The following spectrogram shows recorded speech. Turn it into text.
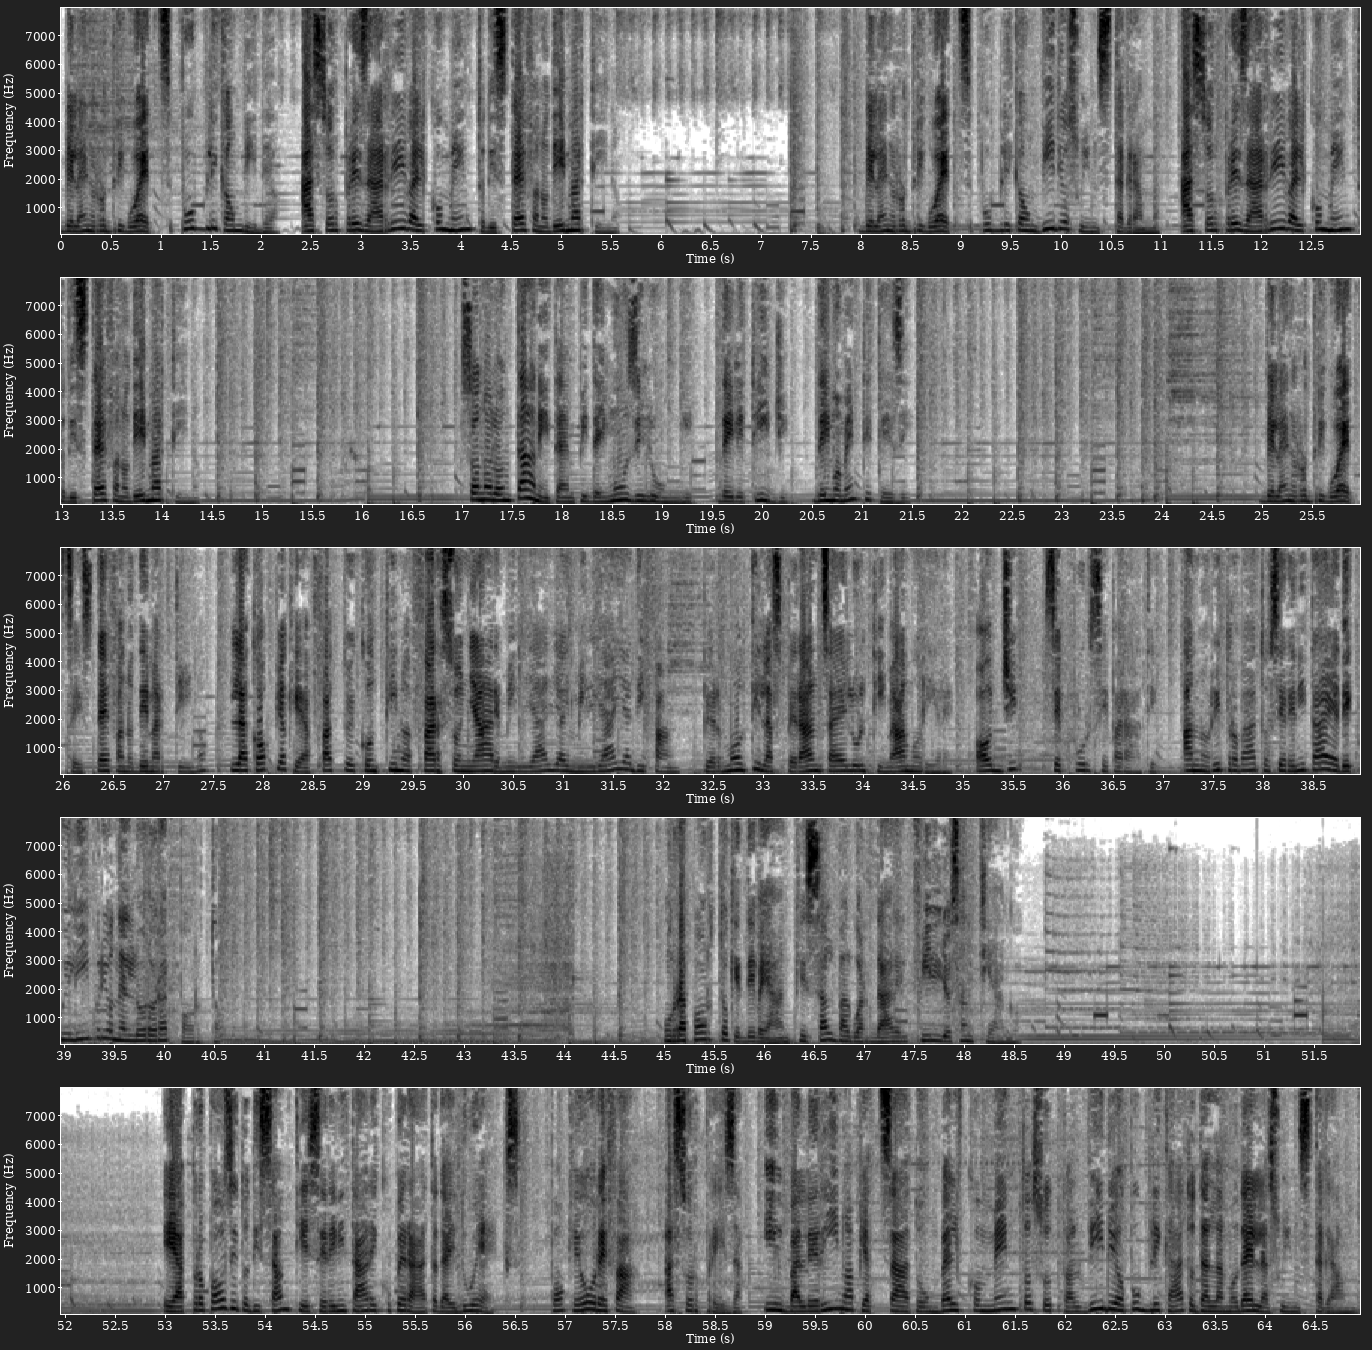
Belen Rodriguez pubblica un video, a sorpresa arriva il commento di Stefano De Martino. Belen Rodriguez pubblica un video su Instagram, a sorpresa arriva il commento di Stefano De Martino. Sono lontani i tempi dei musi lunghi, dei litigi, dei momenti tesi. Belen Rodriguez e Stefano De Martino, la coppia che ha fatto e continua a far sognare migliaia e migliaia di fan, per molti la speranza è l'ultima a morire, oggi, seppur separati, hanno ritrovato serenità ed equilibrio nel loro rapporto. Un rapporto che deve anche salvaguardare il figlio Santiago. E a proposito di Santi e serenità recuperata dai due ex, poche ore fa, a sorpresa, il ballerino ha piazzato un bel commento sotto al video pubblicato dalla modella su Instagram.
